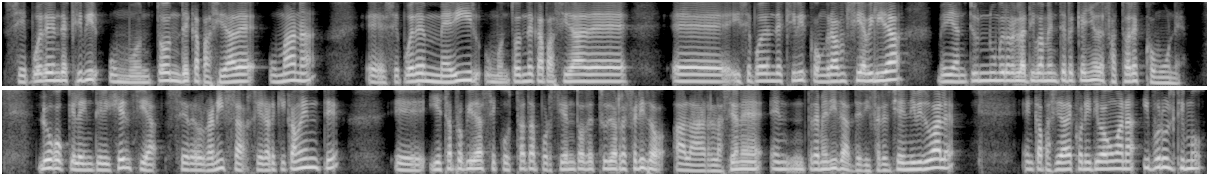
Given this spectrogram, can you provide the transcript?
se pueden describir un montón de capacidades humanas eh, se pueden medir un montón de capacidades eh, y se pueden describir con gran fiabilidad mediante un número relativamente pequeño de factores comunes. Luego que la inteligencia se reorganiza jerárquicamente eh, y esta propiedad se constata por cientos de estudios referidos a las relaciones entre medidas de diferencias individuales en capacidades cognitivas humanas y por último,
